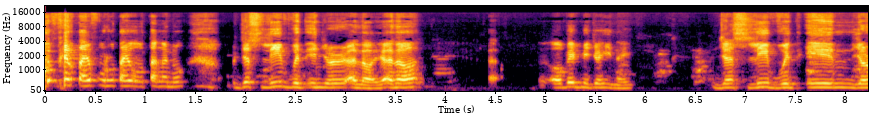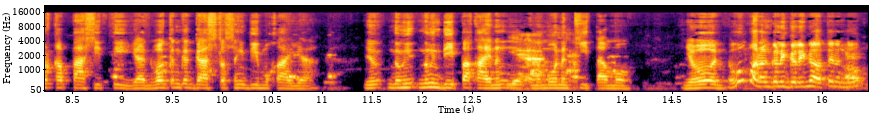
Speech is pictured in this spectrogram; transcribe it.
pero tayo puro tayo utang ano. Just live within your ano, ano. Uh, oh, babe, medyo hinay. Just live within your capacity. Yan, wag kang gagastos na hindi mo kaya. Yung, nung, nung hindi pa kaya ng, yeah. ano mo, ng kita mo. Yun. Oh, parang galing-galing natin, ano?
